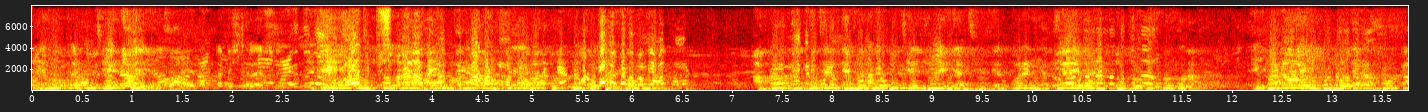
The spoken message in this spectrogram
ডেমোগ্রাফি চেঞ্জ হয়ে যাচ্ছে আপনারা দেখেছেন ডেমোগ্রাফি চেঞ্জ হয়ে যাচ্ছে এরপরে নদিয়া এবং উত্তর চব্বিশ পরগনা এখানেও এই বিপদের আশঙ্কা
